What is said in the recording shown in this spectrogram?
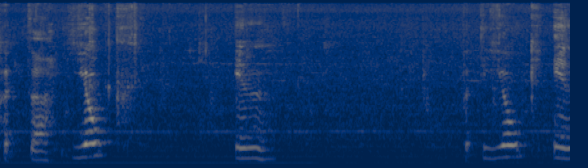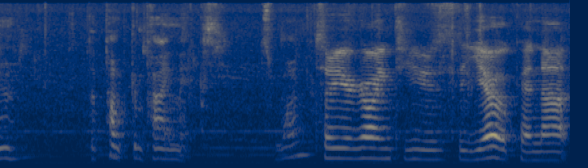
put the yolk in put the yolk in the pumpkin pie mix. It's one. So you're going to use the yolk and not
